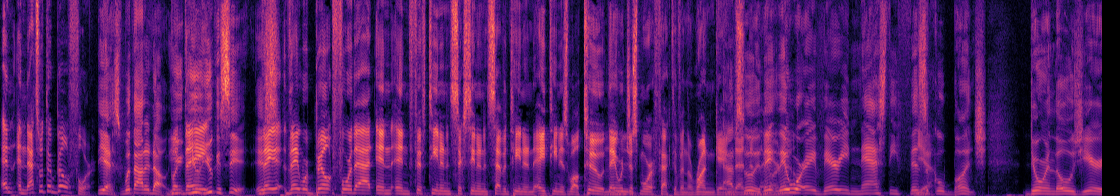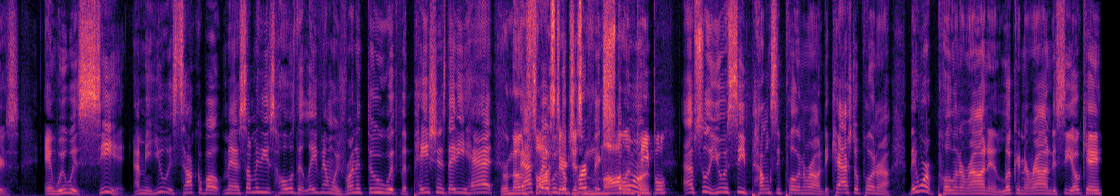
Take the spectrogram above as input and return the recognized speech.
And and that's what they're built for. yes without a doubt But you, they- you, you can see it It's- They they were built for that in, in 15 and in 16 and in 17 and 18 as well too. They were just more effective in the run game. then Mm-hmm. Absolutely. than They, they, they were a very nasty physical bunch during those years. And we would see it. I mean, you would talk about, man, some of these holes that Le'Veon was running through with the patience that he had. Ramon that's why it was Foster the just perfect mauling storm. people. Absolutely. You would see Pouncey pulling around, DeCastro pulling around. They weren't pulling around and looking around to see, okay,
